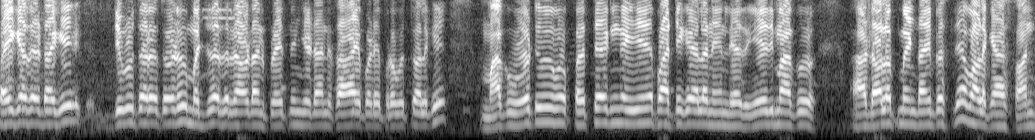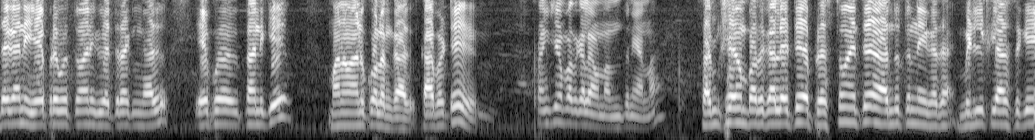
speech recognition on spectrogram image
పైకి ఎదగటానికి దిగువ తరగతోడు మధ్యతరగతి రావడానికి ప్రయత్నం చేయడానికి సహాయపడే ప్రభుత్వాలకి మాకు ఓటు ప్రత్యేకంగా ఏ పార్టీకి వెళ్ళాలని ఏం లేదు. ఏది మాకు ఆ, డెవలప్మెంట్ అనిపిస్తే వాళ్ళకి వేస్తాం. అంతేగాని ఏ ప్రభుత్వానికి వ్యతిరేకం కాదు. ఏ ప్రభుత్వానికి మనం అనుకూలం కాదు. కాబట్టి సంక్షేమ పథకాలు ఏమైనా అందుతున్నాయి అన్న? సంక్షేమ పథకాలు అయితే ప్రస్తుతం అయితే అందుతున్నాయి కదా. మిడిల్ క్లాస్కి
